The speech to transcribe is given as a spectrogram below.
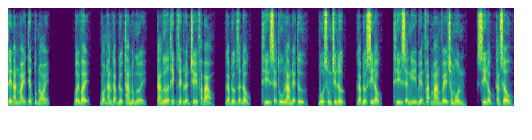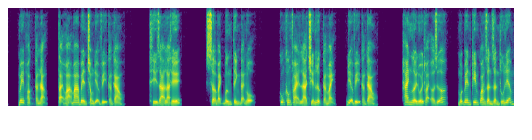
Tên ăn mày tiếp tục nói. Bởi vậy, bọn hắn gặp được tham độc người, càng ưa thích giết luyện chế pháp bảo, gặp được dẫn độc thì sẽ thu làm đệ tử, bổ sung chiến lược gặp được si độc thì sẽ nghĩ biện pháp mang về trong môn, si độc càng sâu, mê hoặc càng nặng, tại hỏa ma bên trong địa vị càng cao. Thì ra là thế. Sở bạch bừng tỉnh đại ngộ. Cũng không phải là chiến lược càng mạnh, địa vị càng cao. Hai người đối thoại ở giữa, một bên kim quang dần dần thu liễm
